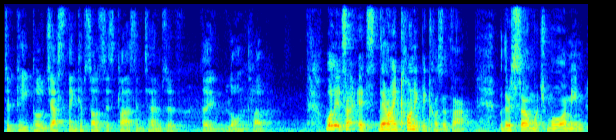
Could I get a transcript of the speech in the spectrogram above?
do people just think of Solstice Class in terms of the lawn club? Well, it's it's they're iconic because of that, but there's so much more. I mean,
